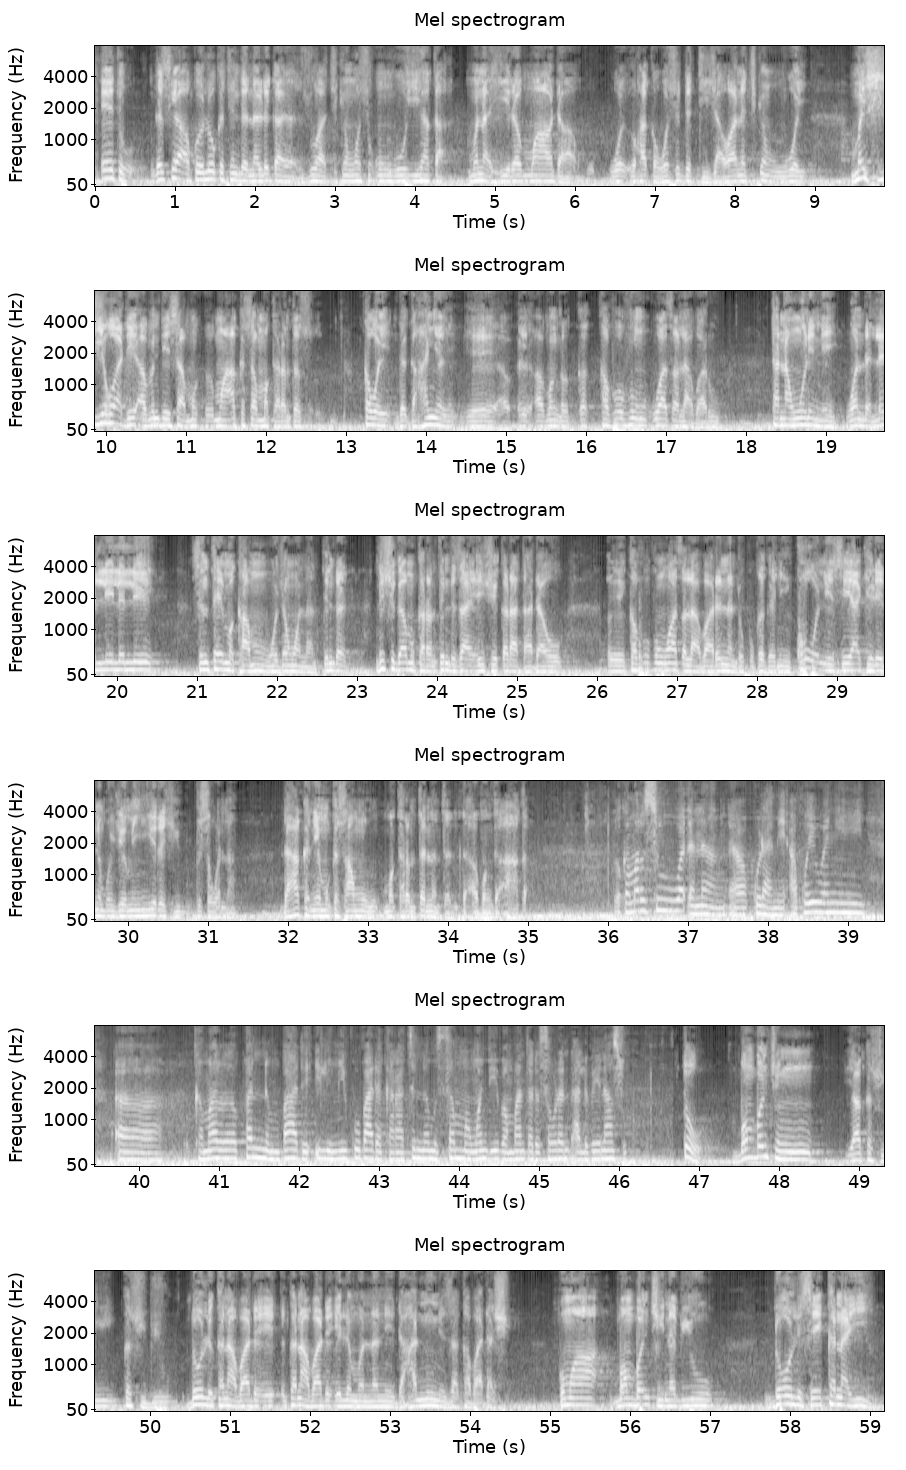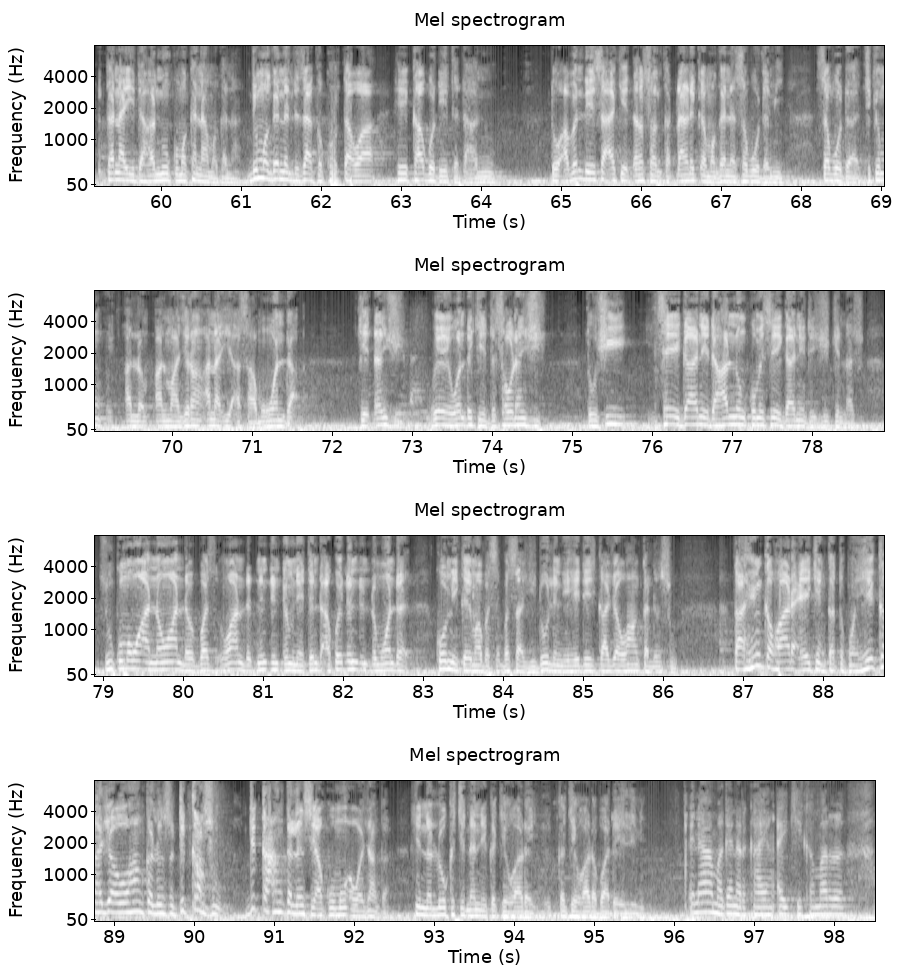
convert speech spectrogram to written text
eh to gaskiya akwai lokacin da na riƙa zuwa cikin wasu ungoyi haka. Muna hira ma da haka wasu dattijawa na cikin ungoyi mashi yawa dai abin da ya samu ma aka san makarantar kawai daga hanyar abin kafofin watsa labaru ta nan wurin ne wanda lalle lalle sun taimaka mu wajen wannan. Tunda duk shiga makarantun da za a yi shekara ta dawo kafofin watsa labarin nan da kuka gani kowanne sai ya kire ni mun je mun hira shi bisa wannan. Da haka ne muka samu makarantar nan da abin ga haka. To kamar su waɗannan kurame akwai wani kamar fannin ba da ilimi ko ba da karatun na musamman wanda ya bambanta da sauran ɗalibai nasu? To bambancin ya kashi kashi biyu. Dole kana ba da ilimin nan ne da hannu ne za ka ba da shi. Kuma bambanci na biyu dole sai kana yi kana yi da hannu kuma kana magana. Duk maganar da za ka kurtawa he ka gode ta da hannu. To abin da yasa ake dan son ka dan riƙe magana saboda mi? Saboda cikin almajiran ana iya a samu wanda ke dan shi wanda ke da sauran shi. To shi sai ya gane da hannun kuma sai ya gane da jikin nashi. Su kuma wa'annan wanda wanda dindindim ne tunda akwai dindindim wanda ko mi kai ma ba sa ji dole ne he dai ka jawo hankalin su kafin ka fara aikin ka tukun he ka jawo hankalin su dukkan su dukkan hankalin su ya komo a wajen ka. Shin nan lokacin nan ne kake fara kake fara ba da ilimi? Ina maganar kayan aiki kamar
